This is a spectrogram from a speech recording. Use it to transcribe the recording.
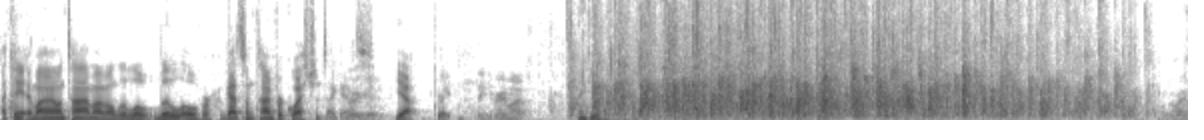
I think, am I on time? I'm a little, little over. I've got some time for questions, I guess. good. Yeah, great. Thank you very much. Thank you. We'll right.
